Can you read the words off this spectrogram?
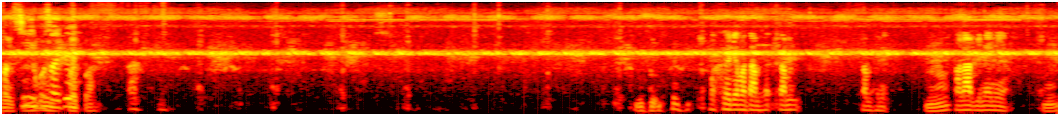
ผักชีบ่ใส่ดิเปิดปะมันเคยจะมาตำตำตำเนี่ยอืม มาลาบอยู่ในเนี่ยอืม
